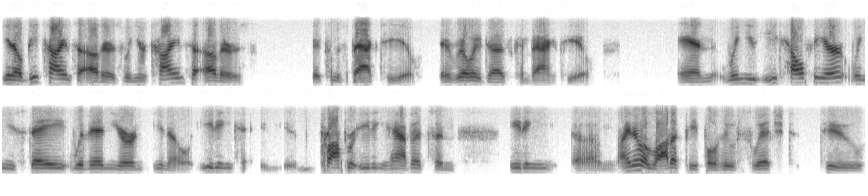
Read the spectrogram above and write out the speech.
You know, be kind to others. When you're kind to others, it comes back to you. It really does come back to you. And when you eat healthier, when you stay within your, you know, eating proper eating habits and eating. Um, I know a lot of people who've switched to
